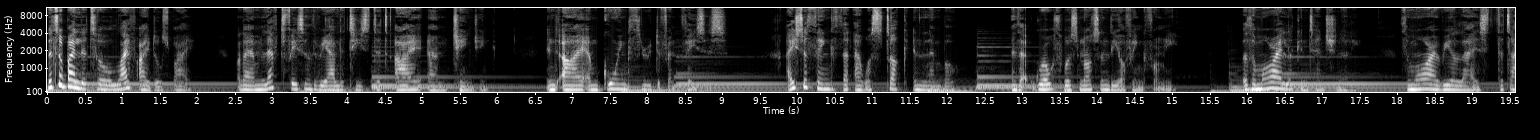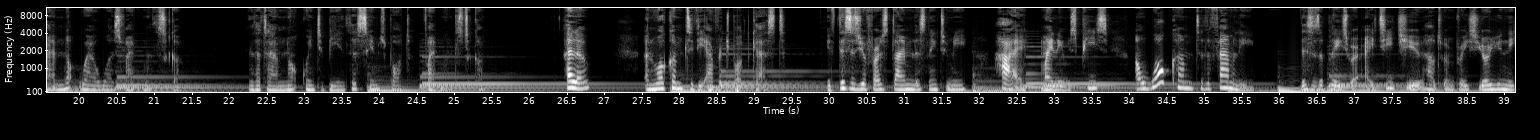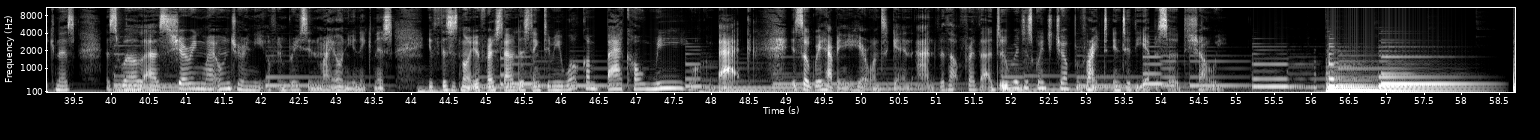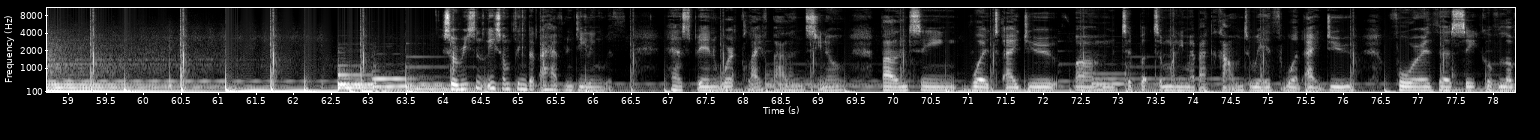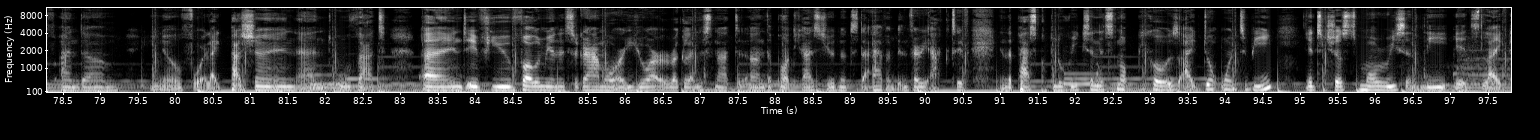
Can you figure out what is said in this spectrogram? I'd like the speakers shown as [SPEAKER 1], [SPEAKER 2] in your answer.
[SPEAKER 1] Little by little, life idles by, and I am left facing the realities that I am changing, and I am going through different phases. I used to think that I was stuck in limbo, and that growth was not in the offing for me. But the more I look intentionally, the more I realize that I am not where I was five months ago, and that I am not going to be in the same spot five months to come. Hello, and welcome to the Average Podcast if this is your first time listening to me, hi, my name is Peace, and welcome to the family. This is a place where I teach you how to embrace your uniqueness as well as sharing my own journey of embracing my own uniqueness. If this is not your first time listening to me, welcome back, homie. Welcome back. It's so great having you here once again. And without further ado, we're just going to jump right into the episode, shall we? So, recently, something that I have been dealing with has been work life balance, you know, balancing what I do um, to put some money in my bank account with what I do for the sake of love and um, you know, for like passion and all that. And if you follow me on Instagram or you are a regular listener on the podcast, you'll notice that I haven't been very active in the past couple of weeks. And it's not because I don't want to be, it's just more recently, it's like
